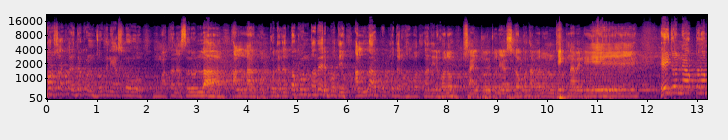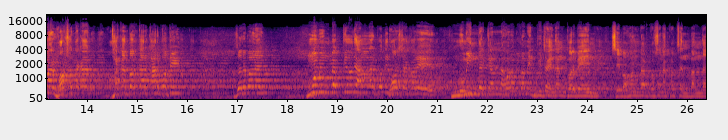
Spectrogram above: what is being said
ভরসা করে যখন জমিনে আসলো মাথা নাসরুল্লাহ, আল্লাহর পক্ষ থেকে তখন তাদের প্রতি আল্লাহর পক্ষ থেকে রহমত নাজির হলো। সাহিত্য চলে আসলো, কথা বলুন ঠিক না বেটে এই জন্য আপনার আমার ভরসা থাকা থাকা দরকার কার প্রতি? জোরে বলেন। মুমিন ব্যক্তি যদি আল্লাহর প্রতি ভরসা করে, মুমিনদেরকে আল্লাহ রাব্বুল আমিন বিজয় দান করবেন। সে বহন ডাক ঘোষণা করছেন, বান্দা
